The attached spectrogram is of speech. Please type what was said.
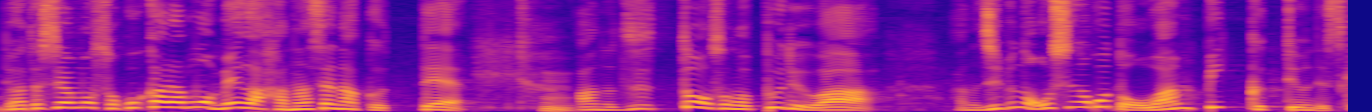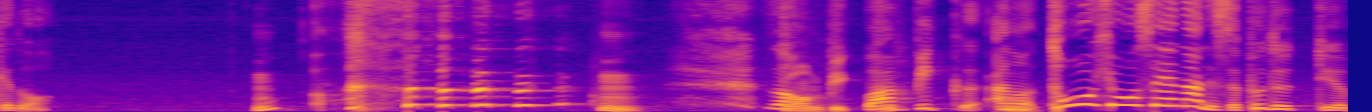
で私はもうそこからもう目が離せなくって、あのずっとそのプデュはあの自分の推しのことをワンピックって言うんですけど。うん？そ うワンピック？ワンピック。あの、投票制なんですよプドゥっていう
